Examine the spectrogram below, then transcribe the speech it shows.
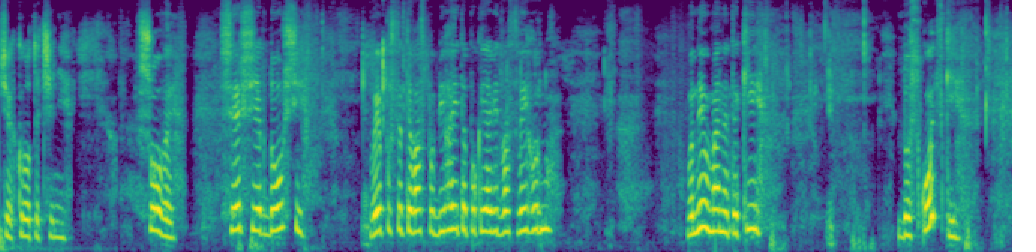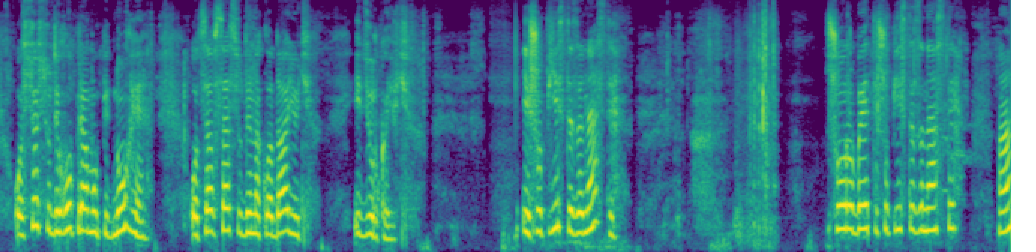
чи кроти, чи ні. Що ви? Ширші, як довші? Випустити вас, побігаєте, поки я від вас вигорну. Вони в мене такі доскоцькі. Ось ось сюди го прямо під ноги. Оце все сюди накладають і дзюркають. І щоб їсти занести. Що робити, щоб їсти занести? А?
